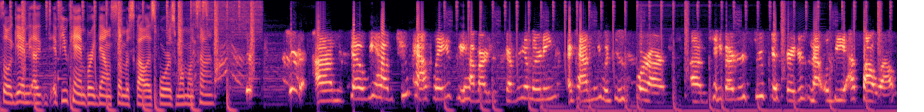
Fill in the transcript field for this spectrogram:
So again, uh, if you can break down Summer Scholars for us one more time. Sure. Um, so we have two pathways. We have our Discovery and Learning Academy, which is for our um, kindergartners through fifth graders, and that will be at Folwell.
